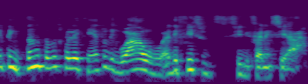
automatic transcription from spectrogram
Porque tem tanta, vou escolher quem é tudo igual, é difícil de se diferenciar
